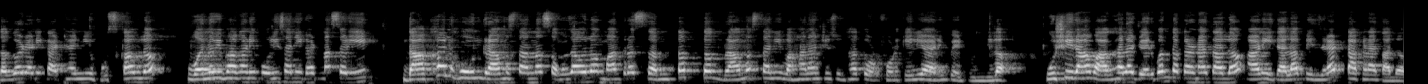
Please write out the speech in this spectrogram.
दगड आणि काठ्यांनी हुसकावलं. वन विभाग आणि पोलिसांनी घटनास्थळी दाखल होऊन ग्रामस्थांना समजावलं मात्र संतप्त ग्रामस्थांनी वाहनांची सुद्धा तोडफोड केली आणि पेटवून दिलं. उशिरा वाघाला जेरबंद करण्यात आलं आणि त्याला पिंजऱ्यात टाकण्यात आलं.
